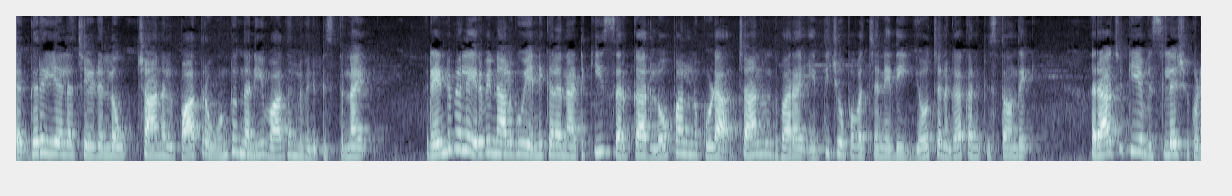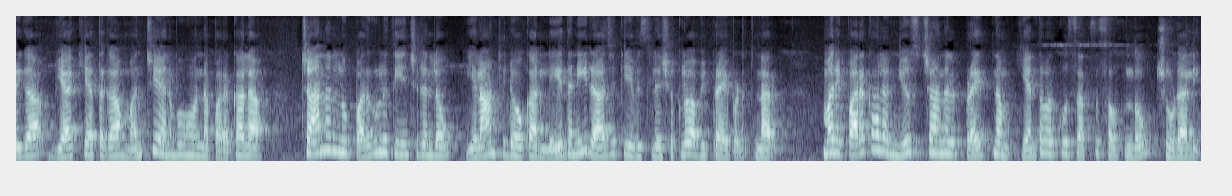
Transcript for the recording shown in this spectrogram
దగ్గరయ్యేలా చేయడంలో ఛానల్ పాత్ర ఉంటుందని వాదనలు వినిపిస్తున్నాయి. రెండు వేల ఇరవై నాలుగు ఎన్నికల నాటికి సర్కార్ లోపాలను కూడా ఛానల్ ద్వారా ఎత్తి చూపవచ్చనేది యోచనగా కనిపిస్తోంది. రాజకీయ విశ్లేషకుడిగా వ్యాఖ్యాతగా మంచి అనుభవం ఉన్న పరకాల ఛానల్ను పరుగులు తీయించడంలో ఎలాంటి డోకా లేదని రాజకీయ విశ్లేషకులు అభిప్రాయపడుతున్నారు. మరి పరకాల న్యూస్ ఛానల్ ప్రయత్నం ఎంతవరకు సక్సెస్ అవుతుందో చూడాలి.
